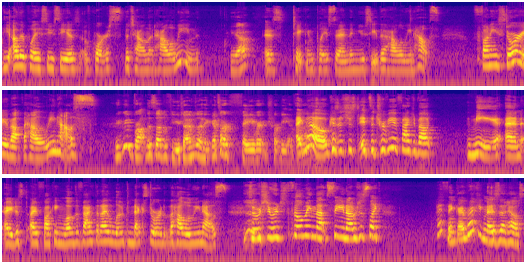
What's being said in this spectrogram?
The other place you see is, of course, the town that Halloween Yep. is taking place in, and you see the Halloween house. Funny story about the Halloween house. I think we brought this up a few times. I think that's our favorite trivia. Fact. I know, because it's just it's a trivia fact about me, and I just I fucking love the fact that I lived next door to the Halloween house. So when she was filming that scene, I was just like, I think I recognize that house.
